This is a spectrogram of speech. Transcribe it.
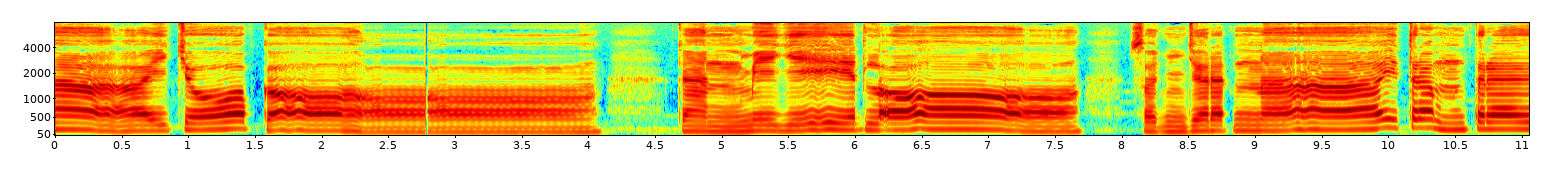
ហើយជាប់កកាន់មីយៀតល្អសុចរិតណាយត្រឹមត្រូវ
